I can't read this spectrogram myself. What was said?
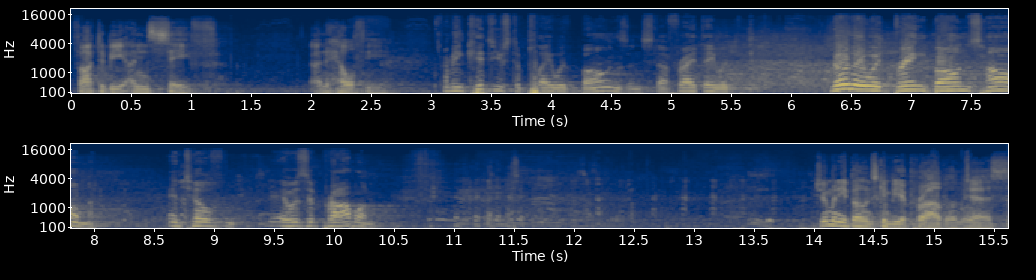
thought to be unsafe, unhealthy. I mean, kids used to play with bones and stuff, right? They would. No, they would bring bones home until it was a problem. Too many bones can be a problem, yes.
